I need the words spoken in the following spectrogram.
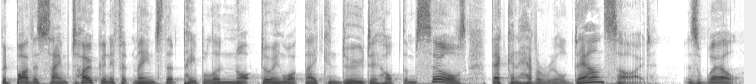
but by the same token, if it means that people are not doing what they can do to help themselves, that can have a real downside as well.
